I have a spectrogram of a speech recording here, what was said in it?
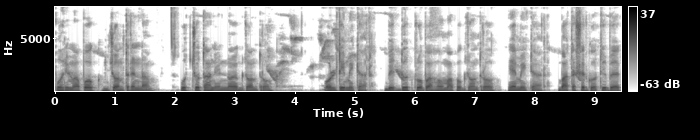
পরিমাপক যন্ত্রের নাম। উচ্চতা নির্ণায়ক যন্ত্র, অল্টিমিটার, বিদ্যুৎ প্রবাহ মাপক যন্ত্র, অ্যামিটার, বাতাসের গতিবেগ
